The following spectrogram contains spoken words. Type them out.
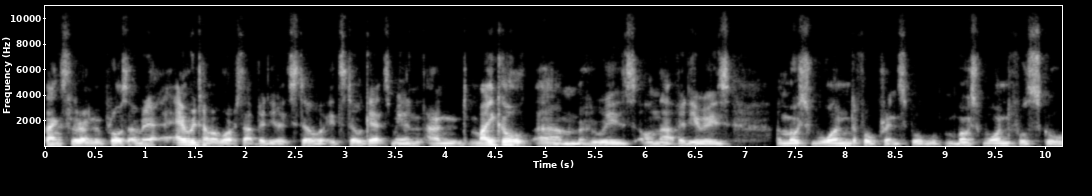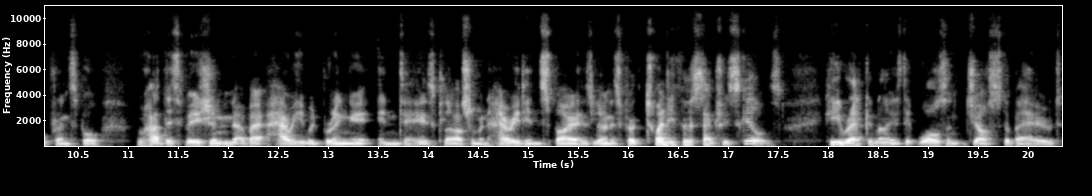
thanks for the round of applause. I mean, every time I watch that video, it still it still gets me. And and Michael, um, who is on that video, is a most wonderful principal, most wonderful school principal who had this vision about how he would bring it into his classroom and how he'd inspire his learners for 21st century skills. He recognized it wasn't just about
